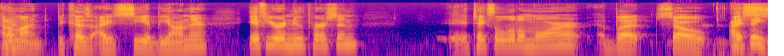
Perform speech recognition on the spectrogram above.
I don't Yeah. mind because I see it beyond there. If you're a new person, it takes a little more, but so I think-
